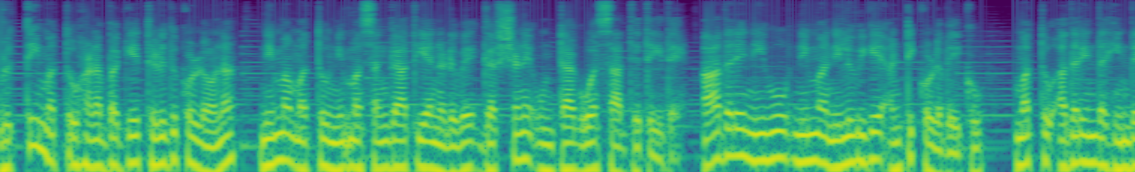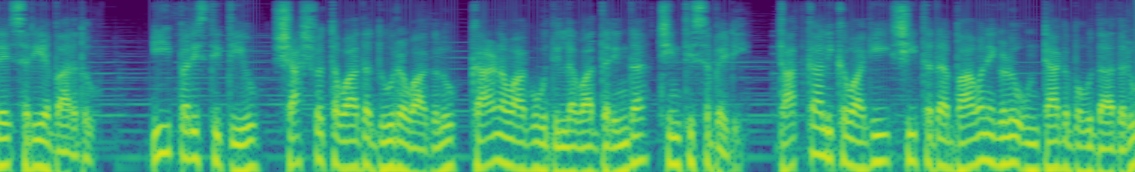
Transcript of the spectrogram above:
ವೃತ್ತಿ ಮತ್ತು ಹಣ ಬಗ್ಗೆ ತಿಳಿದುಕೊಳ್ಳೋಣ, ನಿಮ್ಮ ಮತ್ತು ನಿಮ್ಮ ಸಂಗಾತಿಯ ನಡುವೆ ಘರ್ಷಣೆ ಉಂಟಾಗುವ ಸಾಧ್ಯತೆ ಇದೆ ಆದರೆ ನೀವು ನಿಮ್ಮ ನಿಲುವಿಗೆ ಅಂಟಿಕೊಳ್ಳಬೇಕು ಮತ್ತು ಅದರಿಂದ ಹಿಂದೆ ಸರಿಯಬಾರದು. ಈ ಪರಿಸ್ಥಿತಿಯು ಶಾಶ್ವತವಾದ ದೂರವಾಗಲು ಕಾರಣವಾಗುವುದಿಲ್ಲವಾದ್ದರಿಂದ ಚಿಂತಿಸಬೇಡಿ. ತಾತ್ಕಾಲಿಕವಾಗಿ ಶೀತದ ಭಾವನೆಗಳು ಉಂಟಾಗಬಹುದಾದರೂ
